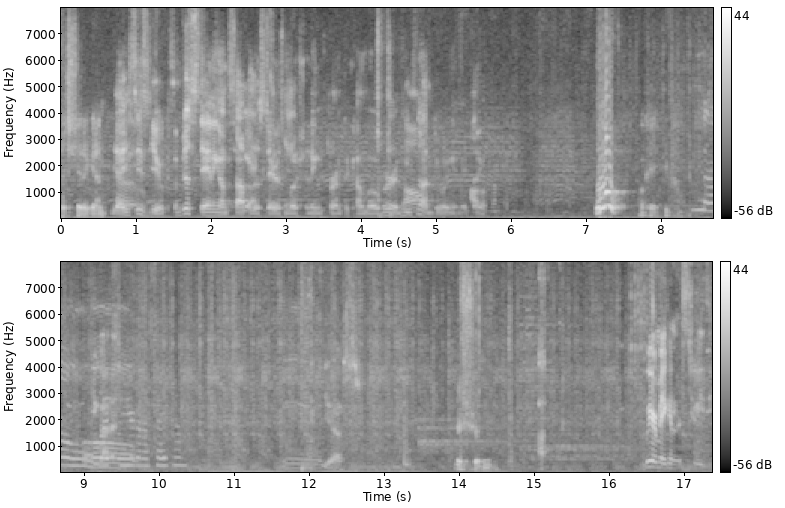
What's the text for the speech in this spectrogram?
That shit again. Yeah, he sees you because I'm just standing on top Yeah, of the stairs, motioning for him to come over, and he's Oh. not doing anything. of. Woo! Okay, he found. No. You got it. So you're gonna save him? Mm, yes. You shouldn't. We are making this too easy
